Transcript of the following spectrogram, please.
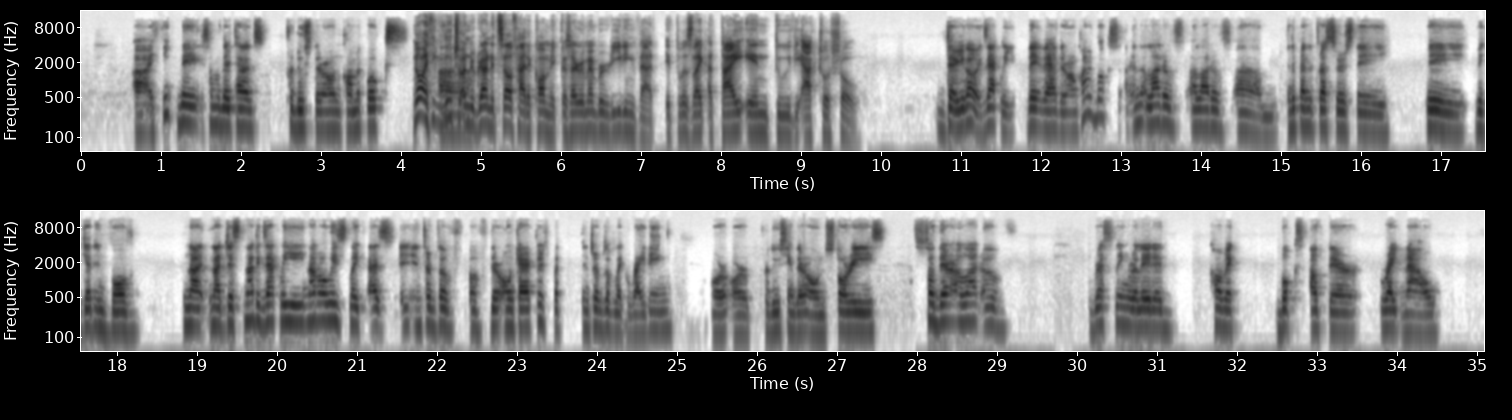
Uh, I think they some of their talents produced their own comic books. No, I think Lucha Uh, Underground itself had a comic because I remember reading that it was like a tie-in to the actual show. There you go. Exactly. They they had their own comic books, and a lot of a lot of um, independent wrestlers they they they get involved. Not not just not exactly not always like as in terms of of their own characters, but in terms of like writing or or producing their own stories. So there are a lot of wrestling related comic books out there right now,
